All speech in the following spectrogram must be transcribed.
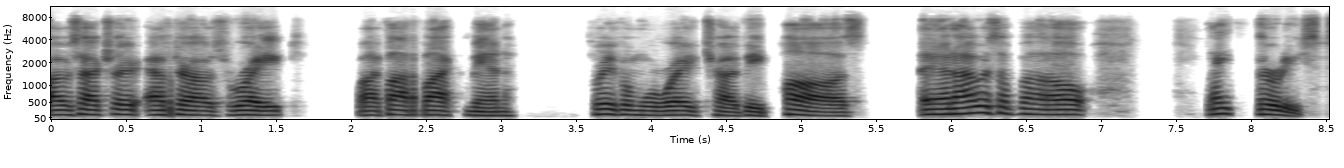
I was actually, after I was raped by five black men, three of them were HIV pause, and I was about late 30s.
